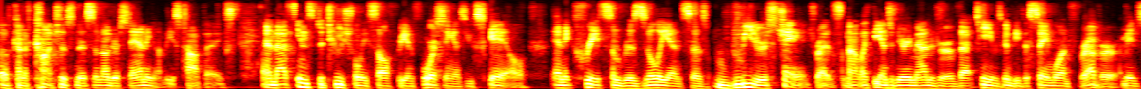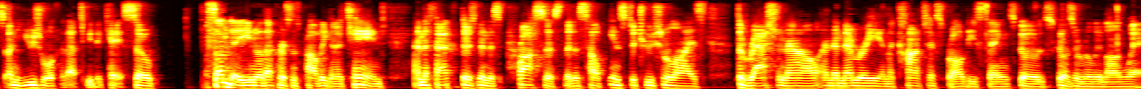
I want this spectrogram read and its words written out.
of kind of consciousness and understanding on these topics. And that's institutionally self reinforcing as you scale. And it creates some resilience as leaders change, right? It's not like the engineering manager of that team is going to be the same one forever. I mean, it's unusual for that to be the case. So someday you know that person's probably going to change and the fact that there's been this process that has helped institutionalize the rationale and the memory and the context for all these things goes goes a really long way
